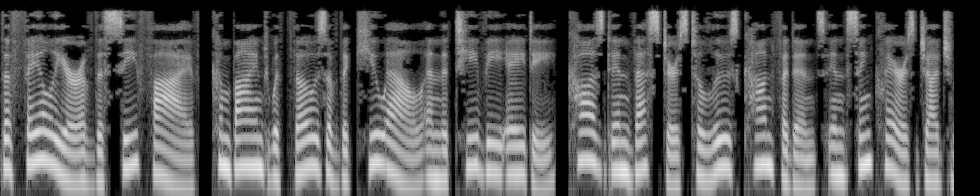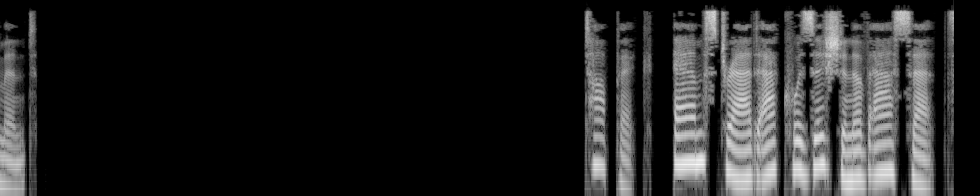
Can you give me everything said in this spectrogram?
The failure of the C5, combined with those of the QL and the TV80, caused investors to lose confidence in Sinclair's judgment. Amstrad acquisition of assets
